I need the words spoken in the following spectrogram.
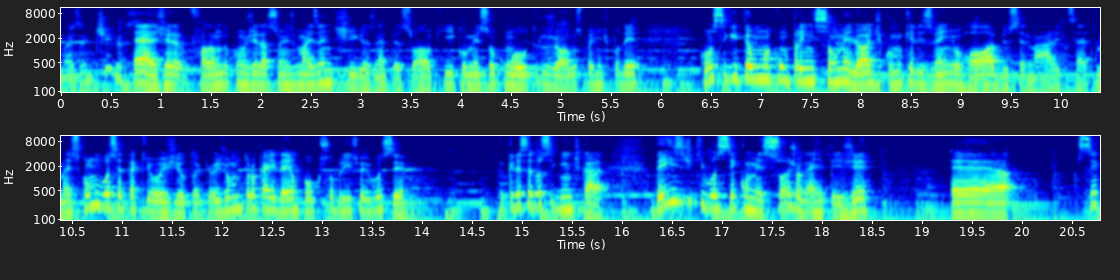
Mais antigas. É, gera- falando com gerações mais antigas, né, pessoal, que começou com outros jogos pra gente poder conseguir ter uma compreensão melhor de como que eles veem o hobby, o cenário, etc. Mas como você tá aqui hoje eu tô aqui hoje, vamos trocar ideia um pouco sobre isso aí você. Eu queria saber o seguinte, cara. Desde que você começou a jogar RPG, É, você,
